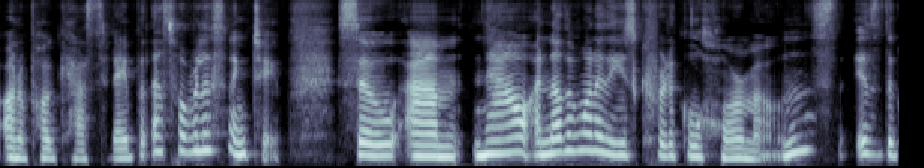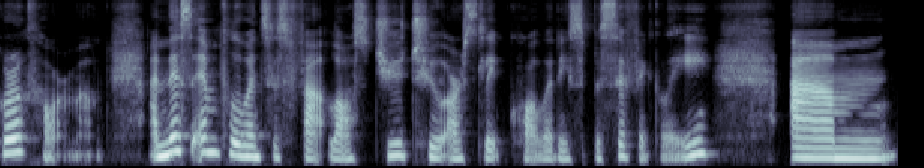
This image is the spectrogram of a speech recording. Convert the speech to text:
on a podcast today, but that's what we're listening to. So um, now another one of these critical hormones is the growth hormone, and this influences fat loss due to our sleep quality specifically. Um,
